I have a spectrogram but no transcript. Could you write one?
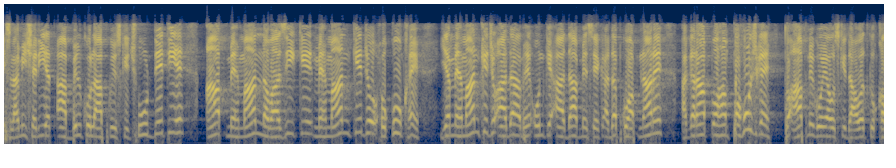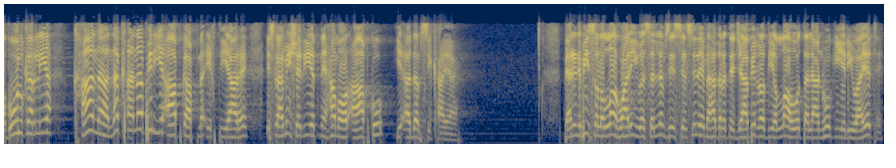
इस्लामी शरीयत आप बिल्कुल आपको इसकी छूट देती है। आप मेहमान नवाजी के, मेहमान के जो हकूक हैं, या मेहमान के जो आदाब हैं, उनके आदाब में से एक अदब को अपना रहे। अगर आप वहाँ पहुँच गए तो आपने गोया उसकी दावत को कबूल कर लिया। खाना न खाना, फिर यह आपका अपना इख्तियार है। इस्लामी शरीयत ने हम और आपको यह अदब सिखाया है। प्यारे नबी सल्लल्लाहु अलैहि वसल्लम से इस सिलसिले में हज़रत जाबिर रदी अल्लाह तु की यह रिवायत है।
